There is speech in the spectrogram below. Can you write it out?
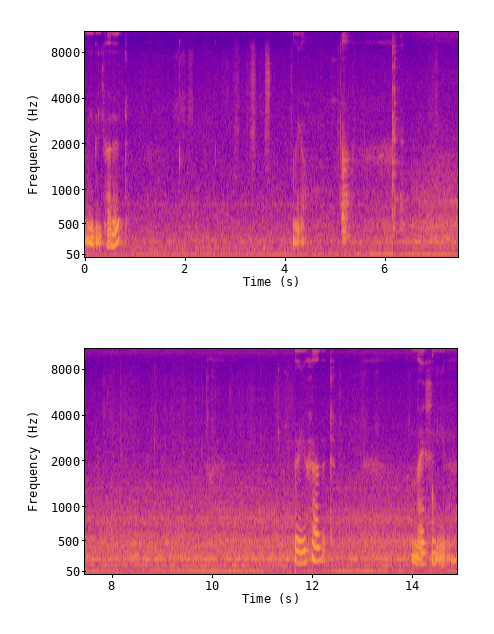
maybe cut it. There we go. There you have it. Nice and even.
